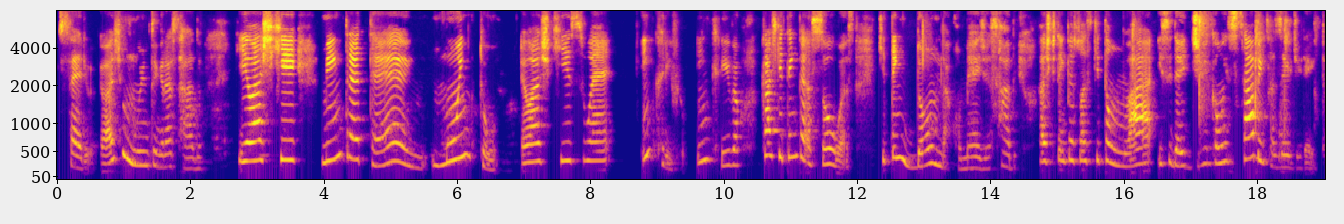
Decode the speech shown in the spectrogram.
sério, eu acho muito engraçado. E eu acho que me entretém muito. Eu acho que isso é incrível, incrível. Porque acho que tem pessoas que têm dom da comédia, sabe? Acho que tem pessoas que estão lá e se dedicam e sabem fazer direito.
